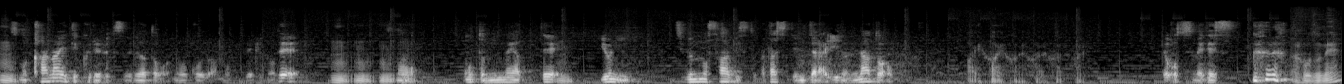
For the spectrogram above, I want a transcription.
うん。その叶えてくれるツールだとノーコードは思っているので、うんうんうん。そのもっとみんなやって、うん世に自分のサービスとか出してみたらいいのになとは思っはいはいはいはいはいておすすめです。はい。なるほどね。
